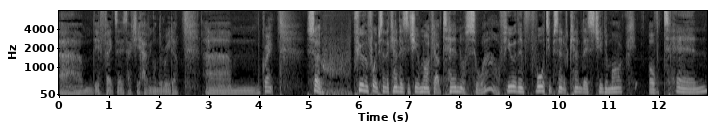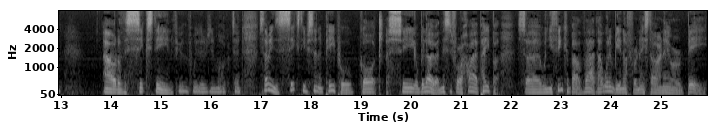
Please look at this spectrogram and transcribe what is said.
um, the effects that it's actually having on the reader. Um, great. So, fewer than 40% of the candidates achieve a mark out of 10, or so, wow, fewer than 40% of candidates achieved a mark of 10 out of the 16. Fewer than 40% mark of 10. So that means 60% of people got a C or below, and this is for a higher paper. So when you think about that, that wouldn't be enough for an A star, an A, or a B.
